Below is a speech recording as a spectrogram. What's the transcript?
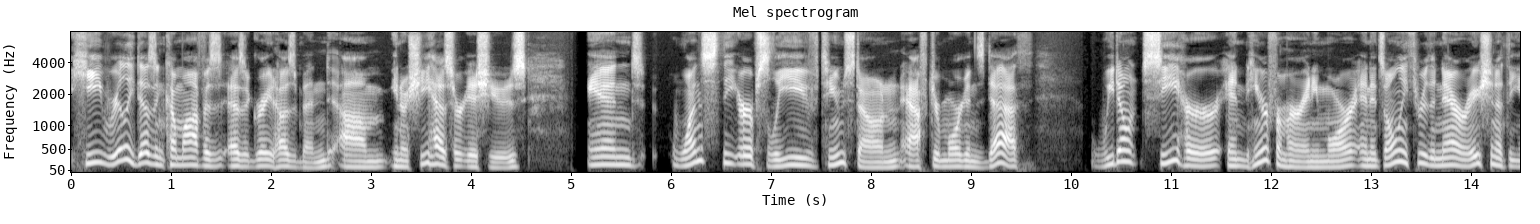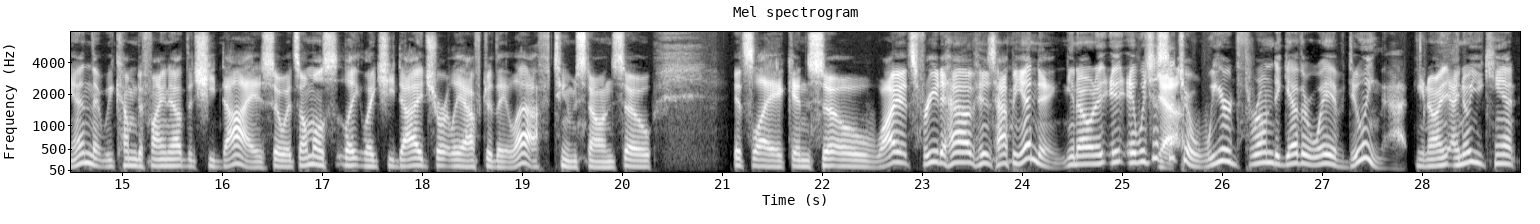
he really doesn't come off as as a great husband. Um, you know, she has her issues, and once the Earps leave Tombstone after Morgan's death, we don't see her and hear from her anymore. And it's only through the narration at the end that we come to find out that she dies. So it's almost like like she died shortly after they left tombstone. So it's like, and so Wyatt's free to have his happy ending, you know, it, it was just Yeah. such a weird thrown together way of doing that. You know, I, I know you can't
